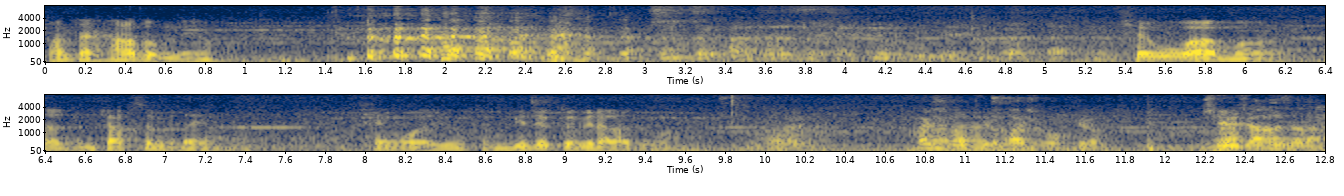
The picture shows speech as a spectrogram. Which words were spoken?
반찬이 하나도 없네요. 최고가 뭐좀 작습니다. 이거. 최고가 지금 좀 미들급이라 가지고 85kg, 85kg. 제일 작은 사람.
